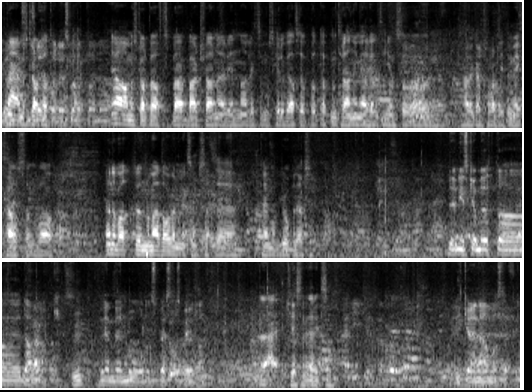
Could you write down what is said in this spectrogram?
men såklart att, Zlatan och... Ja, men såklart vi har haft världsstjärnor innan. Liksom. Skulle vi haft öppna träningar hela tiden så hade det kanske varit lite mer kaos än vad än har varit under de här dagarna liksom. Så att, det eh, kan ju bero på det också. Du, ni ska möta Danmark. Mm. Vem är Nordens bästa spelare? Nej, Christian Eriksson. Vilka är närmast efter?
